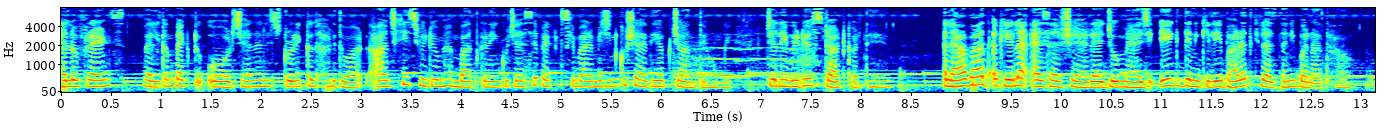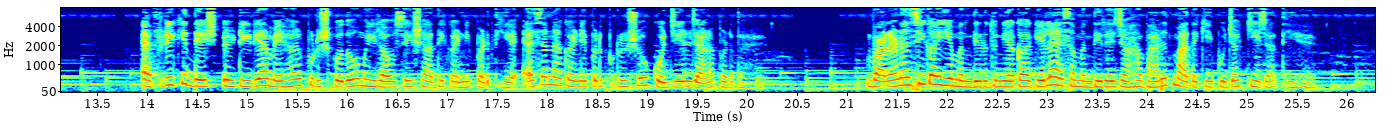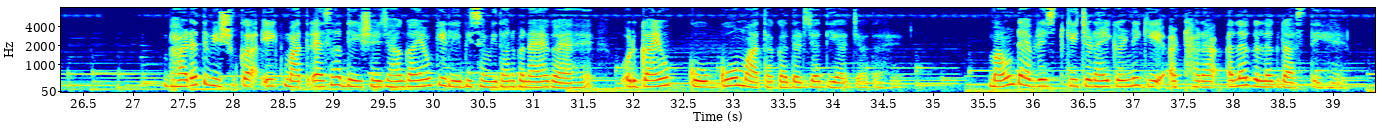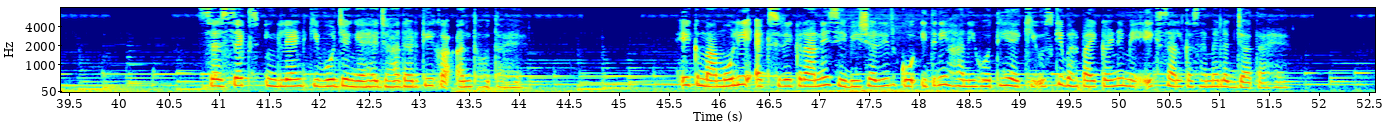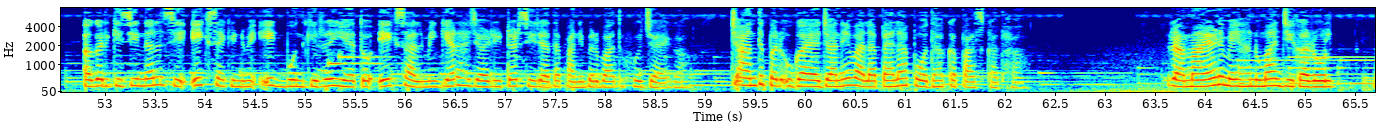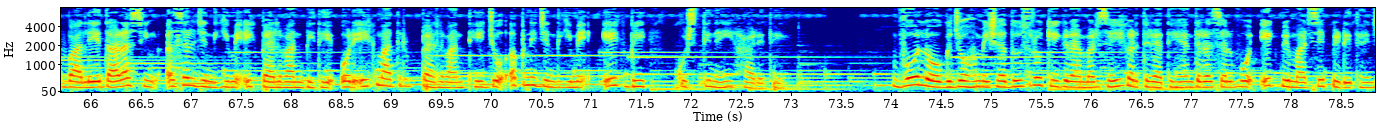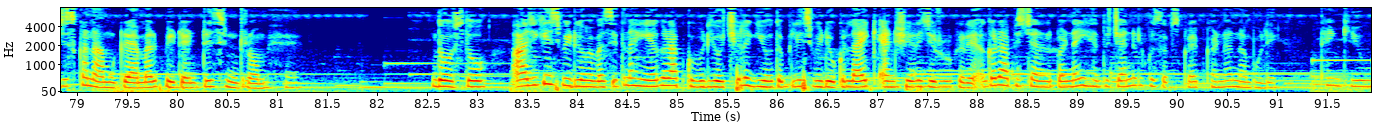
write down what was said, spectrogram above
Hello friends, welcome back to our channel historical Haridwar. आज की इस वीडियो में हम बात करेंगे कुछ ऐसे फैक्ट्स के बारे में जिनको शायद ही आप जानते होंगे। चलिए वीडियो स्टार्ट करते हैं। इलाहाबाद अकेला ऐसा शहर है जो महज एक दिन के लिए भारत की राजधानी बना था। अफ्रीकी देश अल्टीरिया में हर पुरुष को दो महिलाओं से शादी करनी पड़ती है। ऐसा न करने पर पुरुषों को जेल जाना पड़ता है। वाराणसी का ये मंदिर दुनिया का अकेला ऐसा मंदिर है जहाँ भारत माता की पूजा की जाती है। भारत विश्व का एकमात्र ऐसा देश है जहाँ गायों के लिए भी संविधान बनाया गया है और गायों को गो माता का दर्जा दिया जाता है। माउंट एवरेस्ट की चढ़ाई करने के 18 अलग अलग रास्ते हैं। ससेक्स, इंग्लैंड की वो जगह है जहाँ धरती का अंत होता है। एक मामूली एक्सरे कराने से भी शरीर को इतनी हानि होती है कि उसकी भरपाई करने में एक साल का समय लग जाता है। अगर किसी नल से एक सेकंड में एक बूंद गिर रही है तो एक साल में ग्यारह हज़ार लीटर से ज़्यादा पानी बर्बाद हो जाएगा। चाँद पर उगाया जाने वाला पहला पौधा कपास का था। रामायण में हनुमान जी का रोल वाले दारा सिंह असल ज़िंदगी में एक पहलवान भी थे और एकमात्र पहलवान थे जो अपनी ज़िंदगी में एक भी कुश्ती नहीं हारे थे। वो लोग जो हमेशा दूसरों की ग्रामर सही करते रहते हैं, दरअसल वो एक बीमारी से पीड़ित हैं, जिसका नाम ग्रामर पीडेंट्री सिंड्रोम है। दोस्तों, आज की इस वीडियो में बस इतना ही। अगर आपको वीडियो अच्छी लगी हो तो प्लीज़ वीडियो को लाइक एंड शेयर ज़रूर करें। अगर आप इस चैनल पर नई हैं तो चैनल को सब्सक्राइब करना ना भूलें। Thank you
